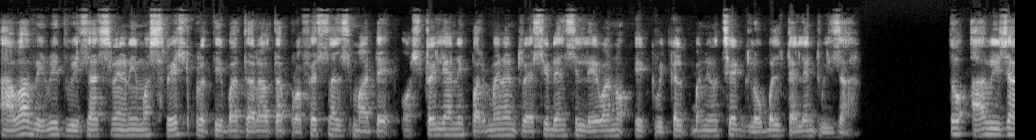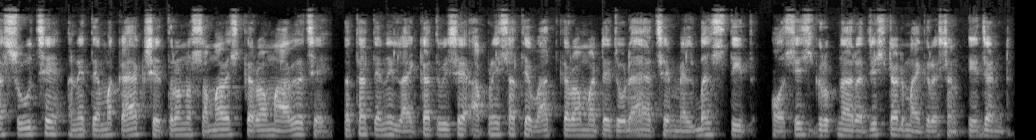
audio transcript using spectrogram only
આવા વિવિધ વિઝા શ્રેણીમાં શ્રેષ્ઠ પ્રતિભા ધરાવતા પ્રોફેશનલ્સ માટે ઓસ્ટ્રેલિયાની પરમેનન્ટ રેસિડેન્સી લેવાનો એક વિકલ્પ બન્યો છે ગ્લોબલ ટેલેન્ટ વિઝા. તો આ વિઝા શું છે અને તેમાં કયા ક્ષેત્રોનો સમાવેશ કરવામાં આવ્યો છે તથા તેની લાયકાત વિશે આપણી સાથે વાત કરવા માટે જોડાયા છે મેલબર્ન સ્થિત ઓસિસ ગ્રુપના registered migration agent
